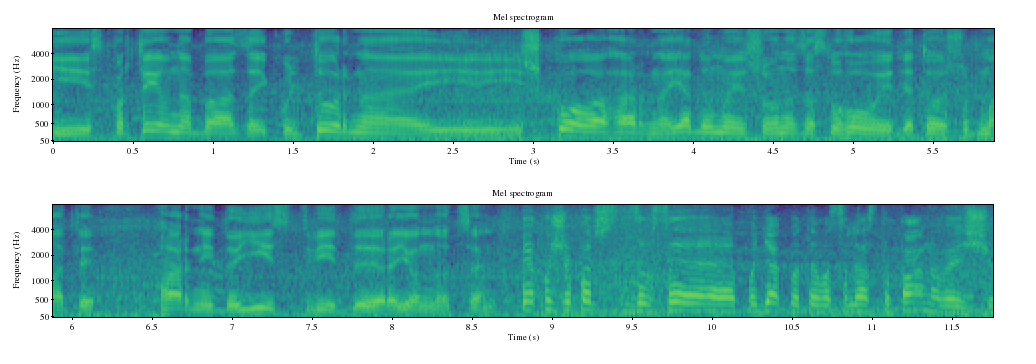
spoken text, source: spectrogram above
і спортивна база, і культурна, і, школа гарна. Я думаю, що вона заслуговує для того, щоб мати гарний доїзд від е, районного центру. Я хочу перш за все е, подякувати Василя Степановичу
